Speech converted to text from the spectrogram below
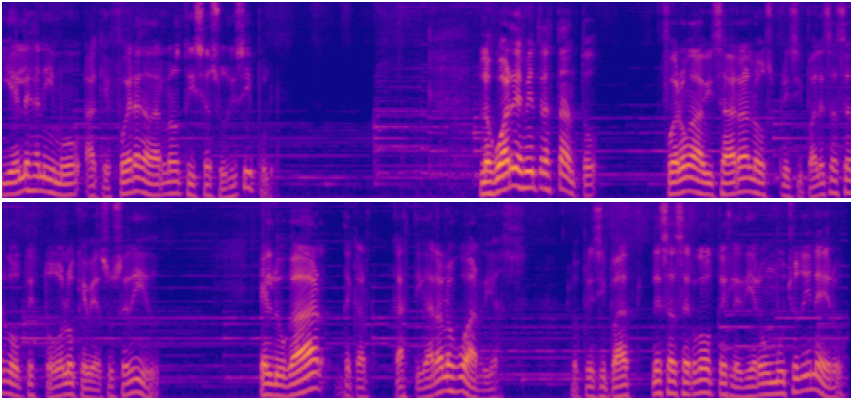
y él les animó a que fueran a dar la noticia a sus discípulos. Los guardias, mientras tanto, fueron a avisar a los principales sacerdotes todo lo que había sucedido. En lugar de castigar a los guardias, los principales sacerdotes le dieron mucho dinero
